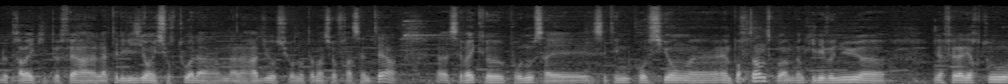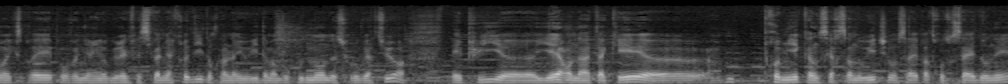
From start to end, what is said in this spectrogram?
le, travail qu'il peut faire à la télévision et surtout à la, radio, sur, notamment sur France Inter. c'est vrai que pour nous, c'était une caution importante. Donc, il est venu. Il a fait l'aller-retour exprès pour venir inaugurer le festival mercredi, donc on a eu évidemment beaucoup de monde sur l'ouverture. Et puis euh, hier, on a attaqué euh, premier cancer sandwich, on ne savait pas trop ce que ça allait donner.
